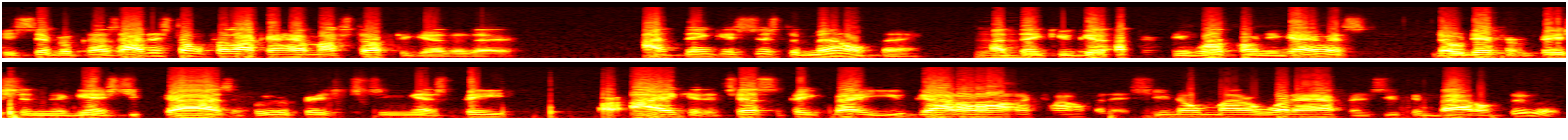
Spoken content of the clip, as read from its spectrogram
He said, because I just don't feel like I have my stuff together there. I think it's just a mental thing. I think you get out there and you work on your game. It's no different fishing against you guys. If we were fishing against Pete or Ike at the Chesapeake Bay, you got a lot of confidence. You no matter what happens, you can battle through it.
